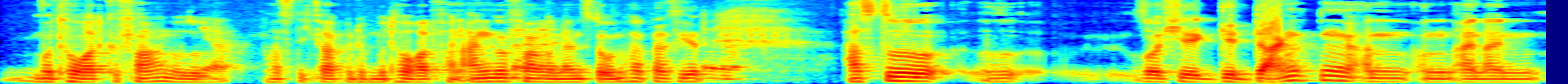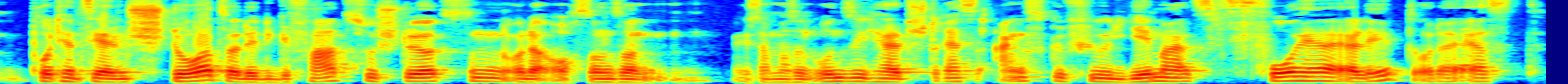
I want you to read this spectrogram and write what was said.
Motorrad gefahren, also ja. hast dich gerade mit dem Motorradfahren angefangen ja. und dann ist der Unfall passiert. Ja. Hast du äh, solche Gedanken an, an, an, einen potenziellen Sturz oder die Gefahr zu stürzen oder auch so, so ein, ich sag mal, so ein Unsicherheitsstress, Angstgefühl jemals vorher erlebt oder erst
